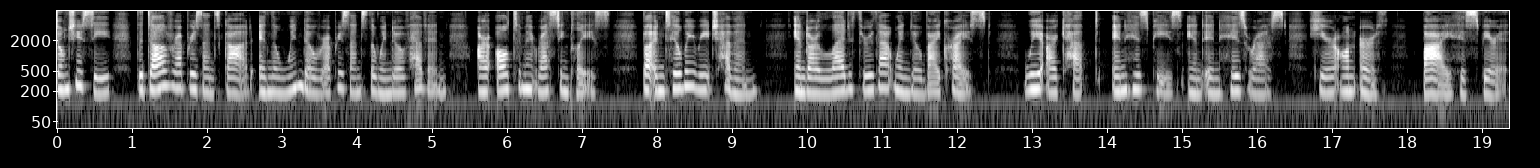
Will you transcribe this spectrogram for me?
Don't you see? The dove represents God, and the window represents the window of heaven, our ultimate resting place. But until we reach heaven and are led through that window by Christ, we are kept in His peace and in His rest here on earth by His Spirit.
